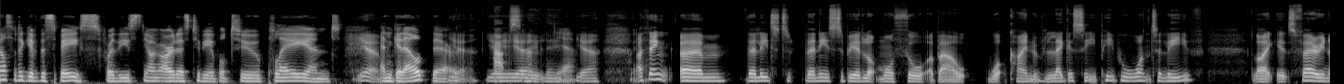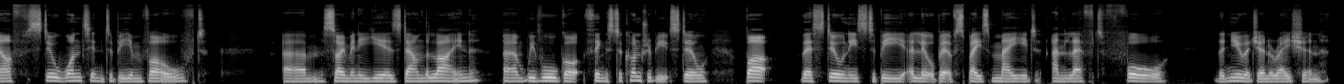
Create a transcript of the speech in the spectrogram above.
also to give the space for these young artists to be able to play and yeah. and get out there. Yeah, yeah, absolutely. Yeah, yeah. yeah. I think um, there needs to there needs to be a lot more thought about what kind of legacy people want to leave. Like it's fair enough, still wanting to be involved, um, so many years down the line. Um, we've all got things to contribute still, but there still needs to be a little bit of space made and left for the newer generation.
